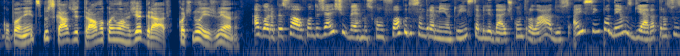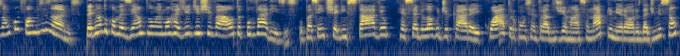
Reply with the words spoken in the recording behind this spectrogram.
componentes nos casos de trauma com hemorragia grave. Continue aí, Juliana. Agora, pessoal, quando já estivermos com o foco do sangramento e instabilidade controlados, aí sim podemos guiar a transfusão conforme os exames. Pegando como exemplo uma hemorragia digestiva alta por varizes. O paciente chega instável, recebe logo de cara aí quatro concentrados de hemácia na primeira hora da admissão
